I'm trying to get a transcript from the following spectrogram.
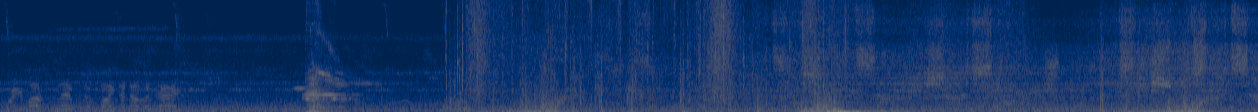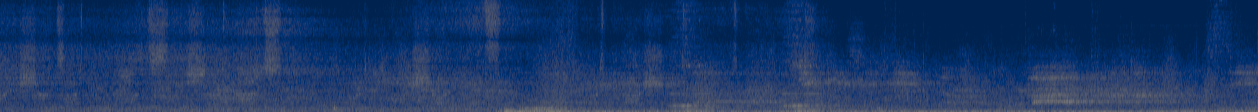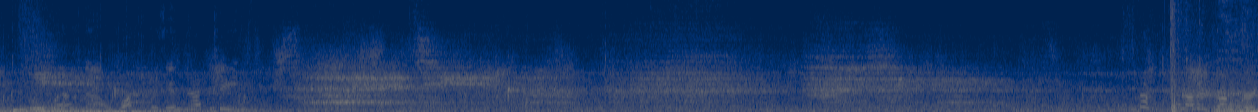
We must live to fight another day! Well, now, what was in that tea? Ah, Another drunkard.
